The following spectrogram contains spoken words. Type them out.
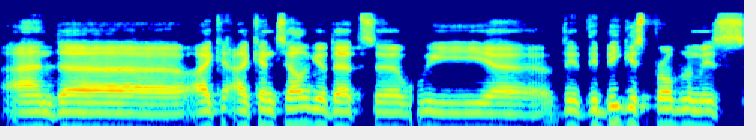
And uh, I, I, can tell you that uh, we uh, the, the biggest problem is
